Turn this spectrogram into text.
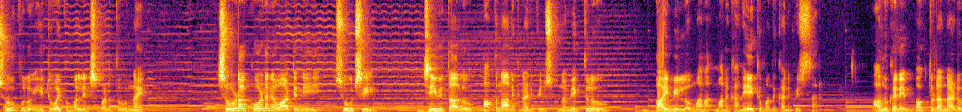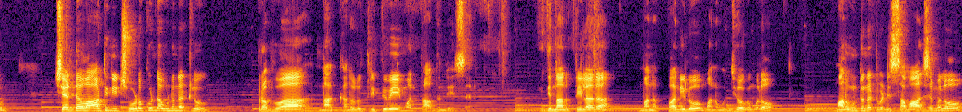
చూపులు ఎటువైపు మళ్ళించబడుతూ ఉన్నాయి? చూడకూడని వాటిని చూచి జీవితాలు పతనానికి నడిపించుకున్న వ్యక్తులు బైబిల్లో మన మనకు అనేక మంది కనిపిస్తారు. అందుకని భక్తుడు అన్నాడు చెడ్డ వాటిని చూడకుండా ఉండినట్లు ప్రభువా నా కనులు త్రిప్పివేయము అని ప్రార్థన చేశారు ఇది నా ప్రిలారా మన పనిలో మన ఉద్యోగంలో మనం ఉంటున్నటువంటి సమాజంలో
